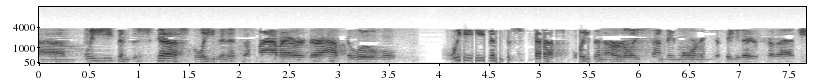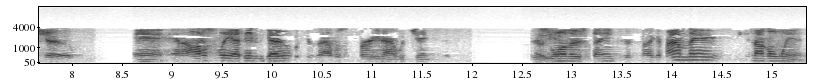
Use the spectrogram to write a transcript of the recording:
Um, we even discussed leaving. It's a five-hour drive to Louisville. We even discussed leaving early Sunday morning to be there for that show. And, and honestly, I didn't go because I was afraid I would jinx it. It's Oh, yeah. one of those things that's like if I'm there, he's not gonna win.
